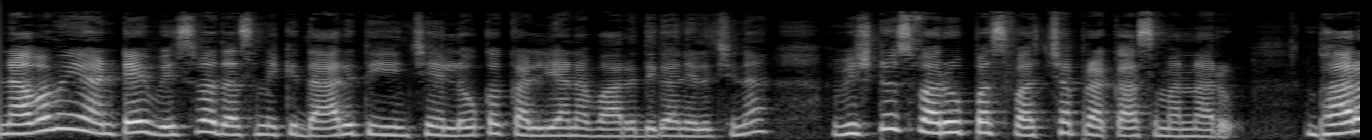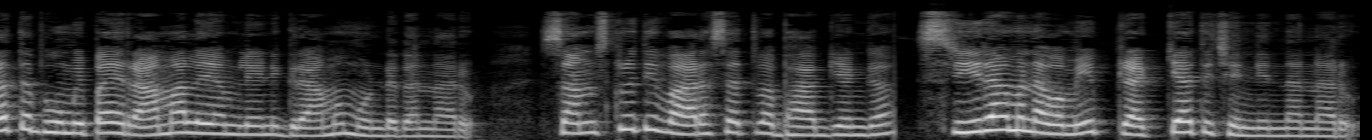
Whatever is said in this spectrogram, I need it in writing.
నవమి అంటే విశ్వదశమికి దారి తీయించే లోక కళ్యాణ వారధిగా నిలిచిన విష్ణు స్వరూప స్వచ్ఛ ప్రకాశమన్నారు భారత భూమిపై రామాలయం లేని గ్రామం ఉండదన్నారు. సంస్కృతి వారసత్వ భాగ్యంగా శ్రీరామనవమి ప్రఖ్యాతి చెందిందన్నారు.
